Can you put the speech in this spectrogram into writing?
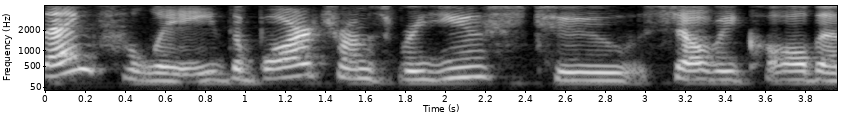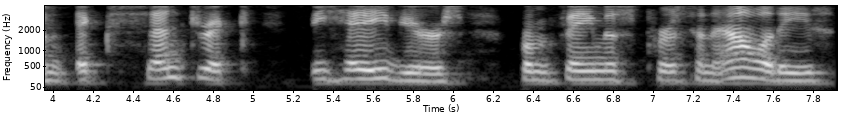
Thankfully, the Bartrams were used to, shall we call them, eccentric behaviors from famous personalities.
